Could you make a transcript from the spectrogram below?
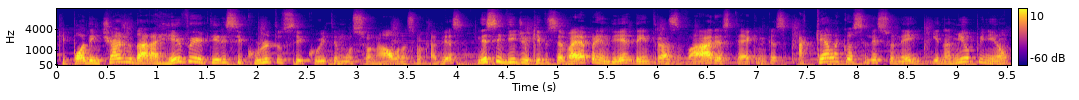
que podem te ajudar a reverter esse curto-circuito emocional na sua cabeça? Nesse vídeo aqui você vai aprender, dentre as várias técnicas, aquela que eu selecionei e, na minha opinião,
